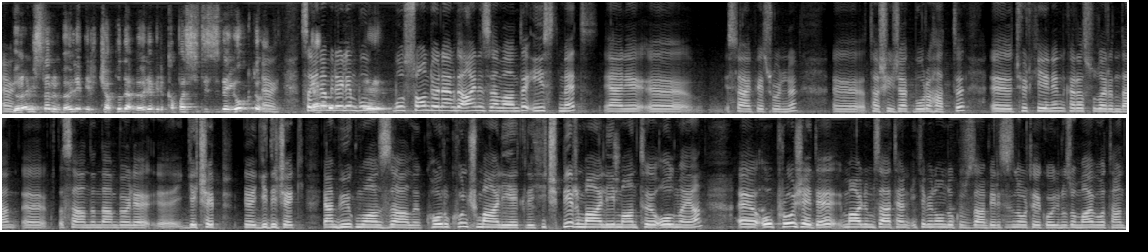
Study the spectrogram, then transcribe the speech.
Evet. Yunanistan'ın böyle bir çapı da böyle bir kapasitesi de yoktur. Evet. Sayın Yani, Amiral'in bu e, bu son dönemde aynı zamanda EastMed yani e, İsrail petrolünü e, taşıyacak boru hattı e, Türkiye'nin karasularından, e, kıta sahanlığından böyle e, geçip e, gidecek. Yani büyük muazzalı, korkunç maliyetli, hiçbir mali mantığı olmayan e, o projede malum zaten 2019'dan beri sizin ortaya koyduğunuz o Mavi Vatan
